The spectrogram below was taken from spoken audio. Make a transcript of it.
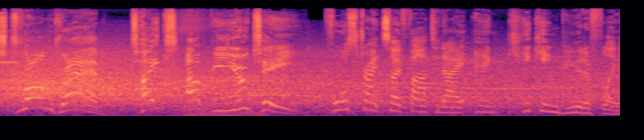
Strong grab. Takes a beauty. Four straight so far today and kicking beautifully.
